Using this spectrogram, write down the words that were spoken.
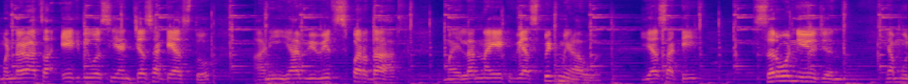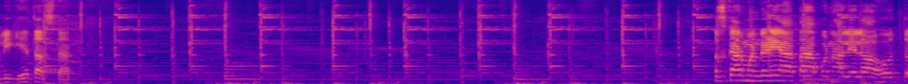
मंडळाचा एक दिवस यांच्यासाठी असतो आणि ह्या विविध स्पर्धा महिलांना एक व्यासपीठ मिळावं यासाठी सर्व नियोजन ह्या मुली घेत असतात. नमस्कार मंडळी आता आपण आलेलो आहोत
